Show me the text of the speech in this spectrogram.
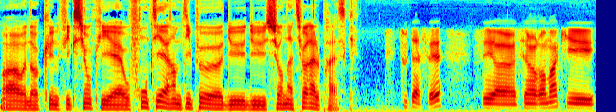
Wow, donc une fiction qui est aux frontières un petit peu du surnaturel presque. Tout à fait. C'est un, roman qui est,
